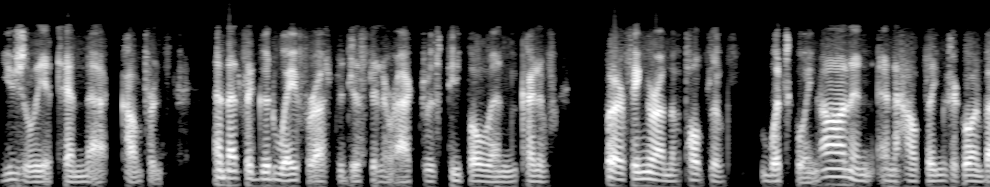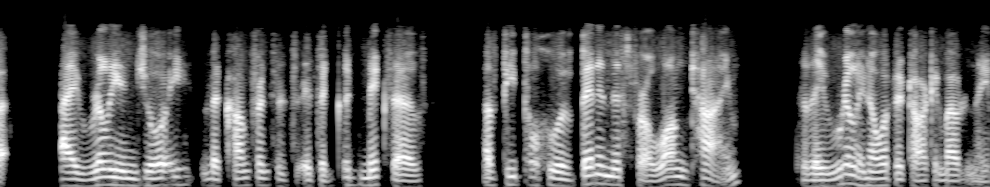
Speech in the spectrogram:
usually attend that conference. And that's a good way for us to just interact with people and kind of put our finger on the pulse of what's going on and, and how things are going. But I really enjoy the conference. It's it's a good mix of of people who have been in this for a long time. So they really know what they're talking about and they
